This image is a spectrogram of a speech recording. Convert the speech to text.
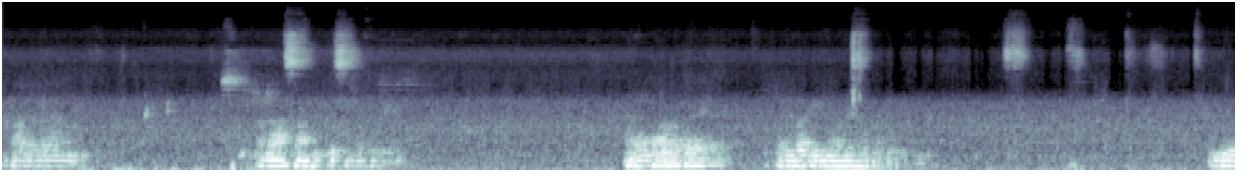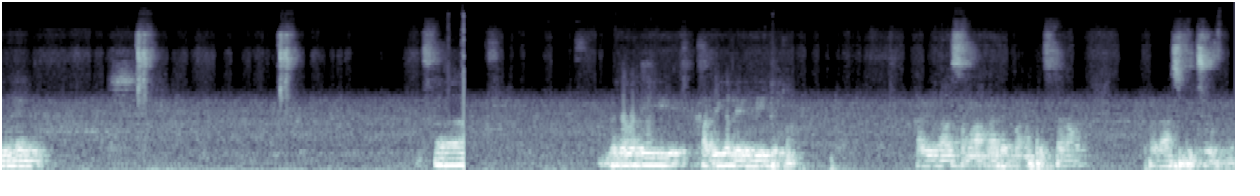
ബാലഗ്രാം കലാ സാഹിത്യ സംഘത്തിലെ രണ്ടാമത്തെ പരിപാടി പുസ്തക നിരവധി കവികൾ എഴുതിയിട്ടുള്ള കവിതാ സമാഹാരമാണ് പുസ്തകം പ്രകാശിപ്പിച്ചുകൊണ്ട്.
